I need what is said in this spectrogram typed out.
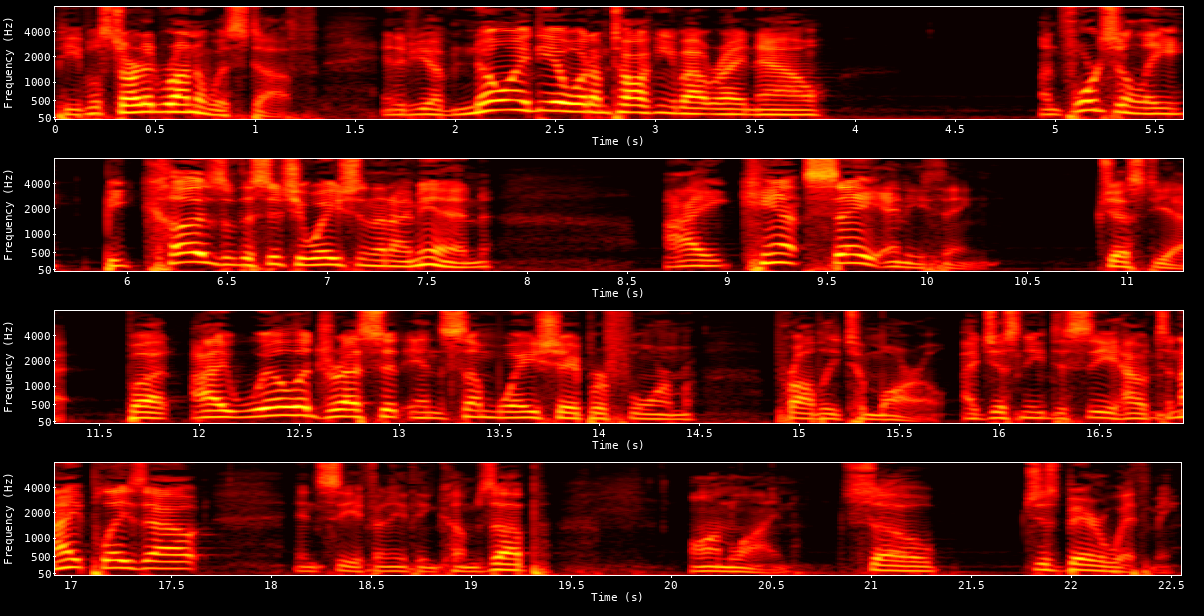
people started running with stuff. And if you have no idea what I'm talking about right now, unfortunately, because of the situation that I'm in, I can't say anything just yet, but I will address it in some way, shape, or form probably tomorrow. I just need to see how tonight plays out and see if anything comes up online. So just bear with me.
